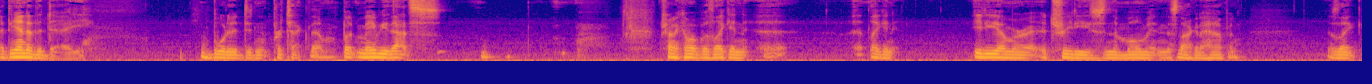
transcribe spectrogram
at the end of the day, Buddha didn't protect them. But maybe that's I'm trying to come up with like an uh, like an idiom or a treatise in the moment, and it's not going to happen. It's like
